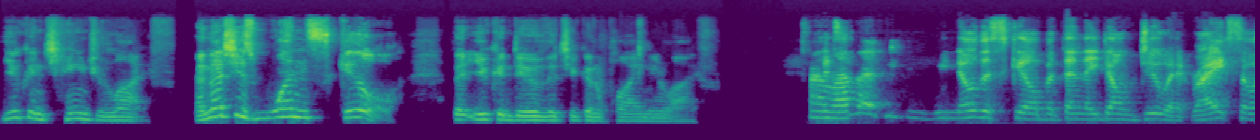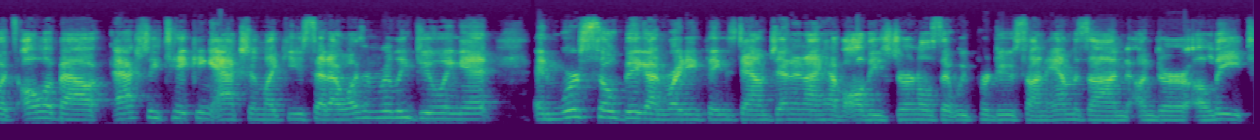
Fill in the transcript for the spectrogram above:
you can change your life. And that's just one skill that you can do that you can apply in your life. I love it. We know the skill, but then they don't do it, right? So it's all about actually taking action. Like you said, I wasn't really doing it. And we're so big on writing things down. Jen and I have all these journals that we produce on Amazon under Elite.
